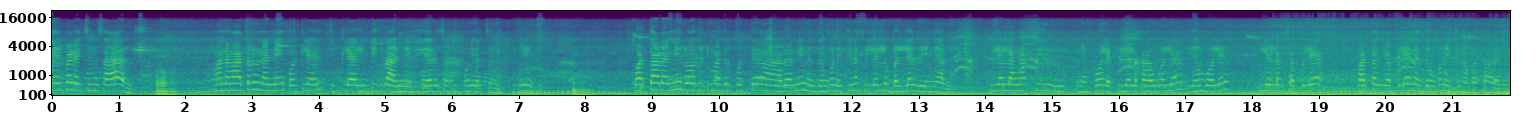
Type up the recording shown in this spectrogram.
భయపడి వచ్చింది సార్. మొన్న మాత్రం నన్నేం కొట్టలే తిట్లే ఇంటికి రానిది ఏరే చోటికి పోయి వచ్చాను. పోయింటి కొడతాడని రోజుటి మధ్య కొట్టారని నేను దొంగకొని ఇచ్చిన పిల్లలు బల్లే పోయినారు. పిల్లల అంగకి నేను పోలే. పిల్లలు కావలే ఏం పోలే పిల్లలకు చెప్పలే భర్తకు చెప్పలే నేను దొంగకొని వచ్చిన కొత్తాడని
